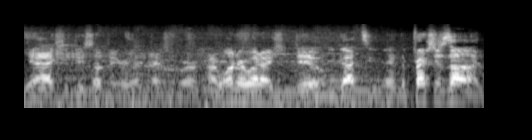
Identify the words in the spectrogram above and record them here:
Yeah, I should do something really nice for her. I wonder what I should do. You got to, man. The pressure's on.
